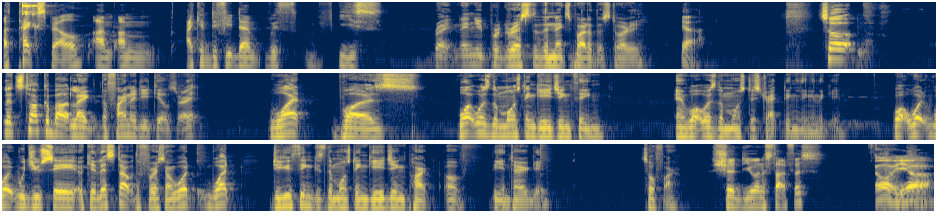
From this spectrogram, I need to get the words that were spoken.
attack spell, I'm I'm I can defeat them with ease. Right. And then you progress to the next part of the story. Yeah. So let's talk about like the finer details, right? What was what was the most engaging thing and what was the most distracting thing in the game? What what what would you say? Okay, let's start with the first one. What what do you think is the most engaging part of the entire game so far? Should Do you want to start first? Oh yeah,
